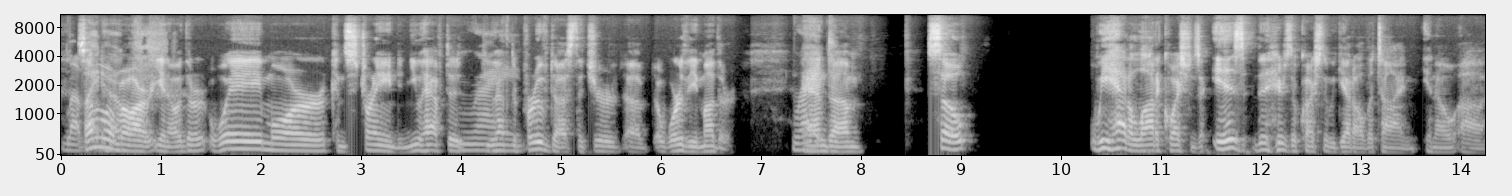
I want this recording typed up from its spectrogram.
Love Some Idaho. of them are you know they're way more constrained and you have to right. you have to prove to us that you're a, a worthy mother. Right. And um, so we had a lot of questions. Is here's the question that we get all the time. You know, uh,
